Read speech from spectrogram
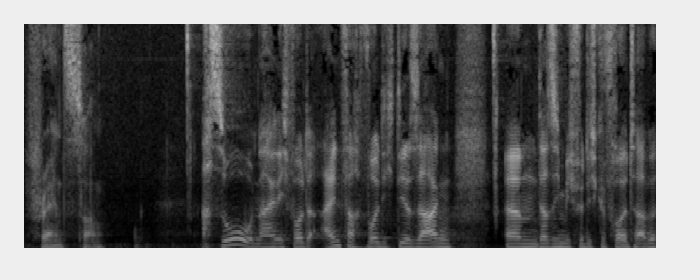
Friends-Song? Ach so, nein, ich wollte einfach, wollte ich dir sagen, ähm, dass ich mich für dich gefreut habe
